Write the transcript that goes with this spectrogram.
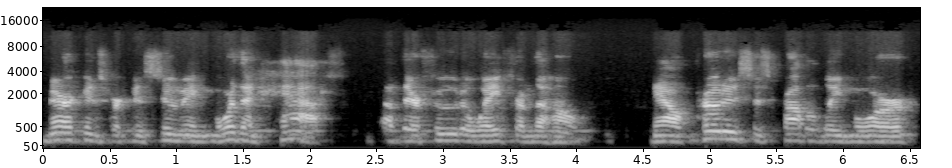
Americans were consuming more than half of their food away from the home. Now, produce is probably more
